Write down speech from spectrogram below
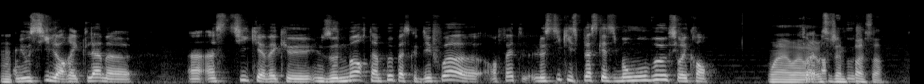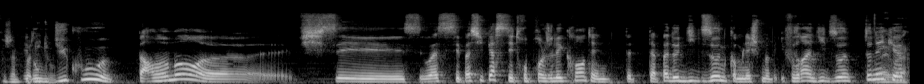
Mm. Lui aussi, il leur réclame euh, un, un stick avec euh, une zone morte un peu parce que des fois, euh, en fait, le stick il se place quasiment où on veut sur l'écran. Ouais, ouais, ouais. J'aime pas ça. Et donc, du tout. du coup, par moment, euh, c'est c'est- ouais, c'est pas super si t'es trop proche de l'écran. T'as une- t'as- T'as pas de dead zone comme les shmups. Il faudra un dead zone. Tenez Ouais, que voilà.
